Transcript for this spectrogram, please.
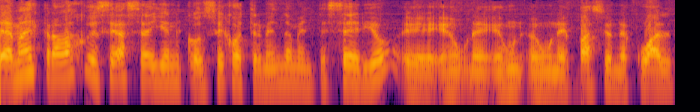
además el trabajo que se hace ahí en el Consejo es tremendamente serio, eh, es, un, es, un, espacio en el cual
